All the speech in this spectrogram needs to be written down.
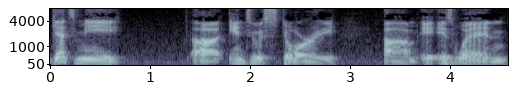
gets me uh, into a story um, is when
